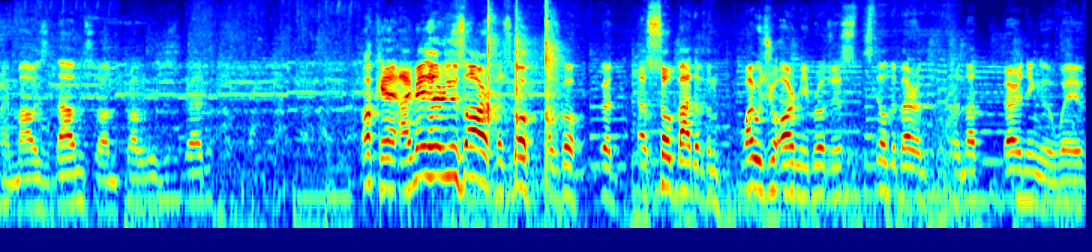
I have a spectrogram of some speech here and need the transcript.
My mouse is down, so I'm probably just dead. Okay, I made her use R. Let's go. Let's go. Good. That's so bad of them. Why would you arm me, bro? Just steal the Baron for not burning the wave.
